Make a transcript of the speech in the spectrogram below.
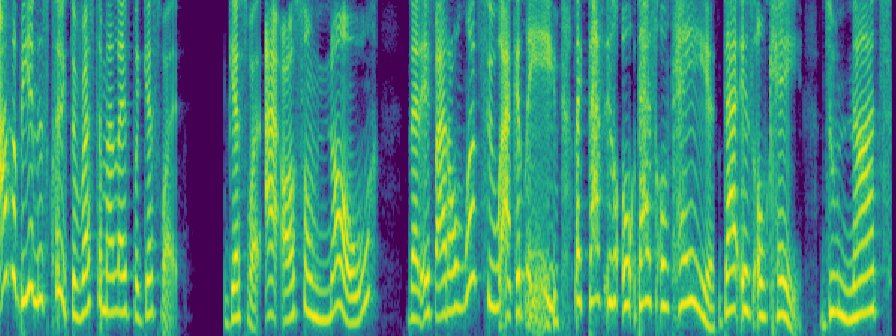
I'm gonna be in this clinic the rest of my life, but guess what? Guess what? I also know that if I don't want to, I could leave. Like that's oh, that's okay. That is okay. Do not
